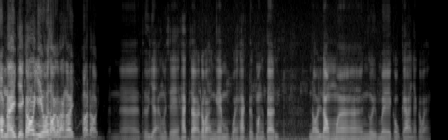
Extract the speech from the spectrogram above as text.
Hôm nay chỉ có nhiều thôi các bạn ơi hết rồi. Mình à, thư giãn mình sẽ hát cho các bạn nghe một bài hát được mang tên nỗi lòng à, người mê câu cá nha các bạn.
